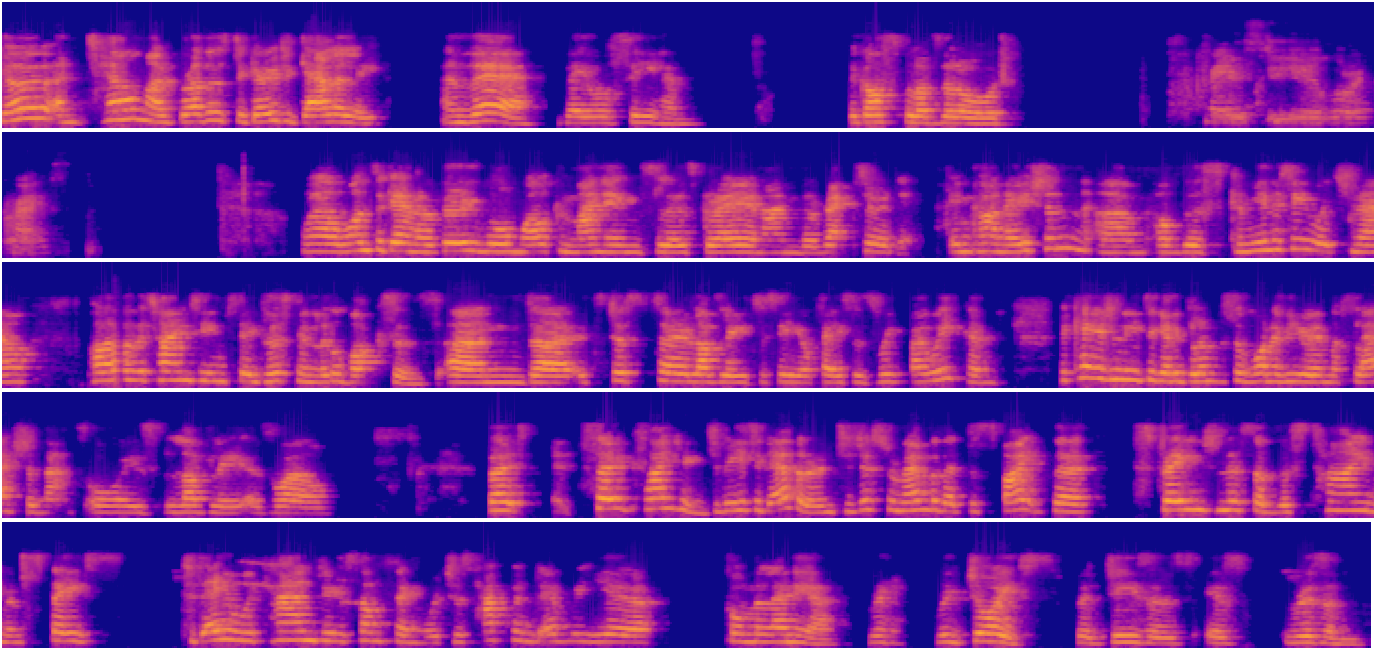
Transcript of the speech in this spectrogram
Go and tell my brothers to go to Galilee, and there they will see him. The Gospel of the Lord. Praise to you, Lord Christ. Well, once again, a very warm welcome. My name's Liz Gray, and I'm the rector at Incarnation um, of this community, which now part of the time seems to exist in little boxes. And uh, it's just so lovely to see your faces week by week and occasionally to get a glimpse of one of you in the flesh. And that's always lovely as well. But it's so exciting to be together and to just remember that despite the strangeness of this time and space, today we can do something which has happened every year for millennia. Re- rejoice that Jesus is risen.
